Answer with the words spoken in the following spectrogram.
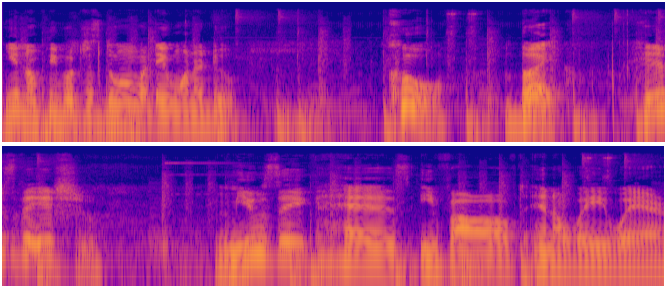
you know, people just doing what they want to do. Cool. But here's the issue music has evolved in a way where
